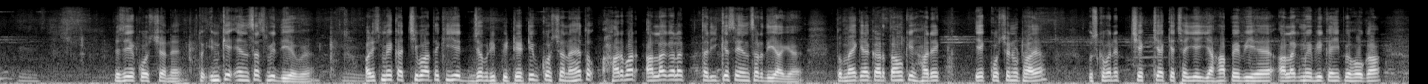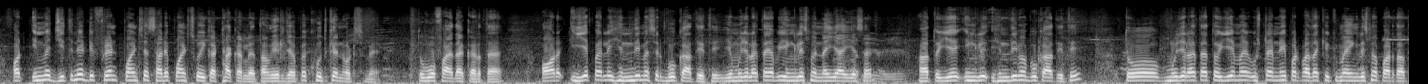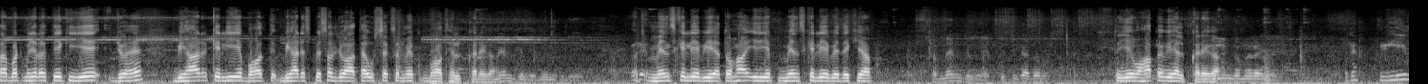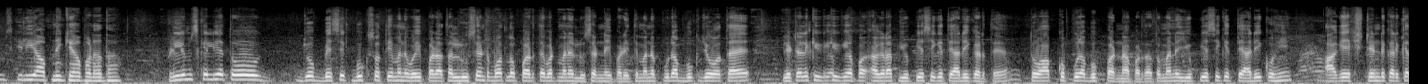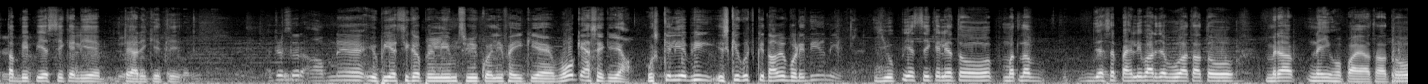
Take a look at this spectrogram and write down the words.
जैसे ये क्वेश्चन है तो इनके आंसर्स भी दिए हुए हैं। और इसमें एक अच्छी बात है कि ये जब रिपीटेटिव क्वेश्चन है तो हर बार अलग अलग तरीके से आंसर दिया गया है। तो मैं क्या करता हूँ कि हर एक एक क्वेश्चन उठाया उसको मैंने चेक किया कि अच्छा ये यहाँ पे भी है अलग में भी कहीं पे होगा। और इनमें जितने डिफरेंट पॉइंट्स है सारे पॉइंट्स को इकट्ठा कर लेता हूँ एक जगह पे खुद के नोट्स में तो वो फ़ायदा करता है। और ये पहले हिंदी में सिर्फ़ बुक आती थी। ये मुझे लगता है अभी इंग्लिश में नहीं आई है सर। हाँ। तो ये इंग्लिश हिंदी में बुक आती थी। तो मुझे लगता है तो ये मैं उस टाइम नहीं पढ़ पाता क्योंकि मैं इंग्लिश में पढ़ता था बट मुझे लगता है कि ये जो है बिहार के लिए बहुत बिहार स्पेशल जो आता है उस सेक्शन में बहुत हेल्प करेगा। अच्छा मेंस के लिए भी है तो हाँ ये मेंस के लिए भी है, देखिए आप। सब मेन के लिए किसी का तो तो ये वहाँ पे भी हेल्प करेगा। है अच्छा प्रीलिम्स के लिए आपने क्या पढ़ा था? प्रीलिम्स के लिए तो जो बेसिक बुक्स होती है मैंने वही पढ़ा था। लूसेंट बहुत लोग पढ़ते हैं बट मैंने लूसेंट नहीं पढ़ी थी। मैंने पूरा बुक जो होता है लिटरली क्योंकि क्योंकि अगर आप यूपीएससी की तैयारी करते हैं तो आपको पूरा बुक पढ़ना पड़ता है। तो मैंने यूपीएससी की तैयारी को ही आगे एक्सटेंड करके तब बीपीएससी के लिए तैयारी की थी। अच्छा सर आपने यूपीएससी का प्रीलिम्स भी क्वालिफाई किया है वो कैसे किया? उसके लिए भी इसकी कुछ किताबें पढ़ी थी या नहीं? यूपीएससी के लिए तो मतलब जैसे पहली बार जब हुआ था तो मेरा नहीं हो पाया था। तो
